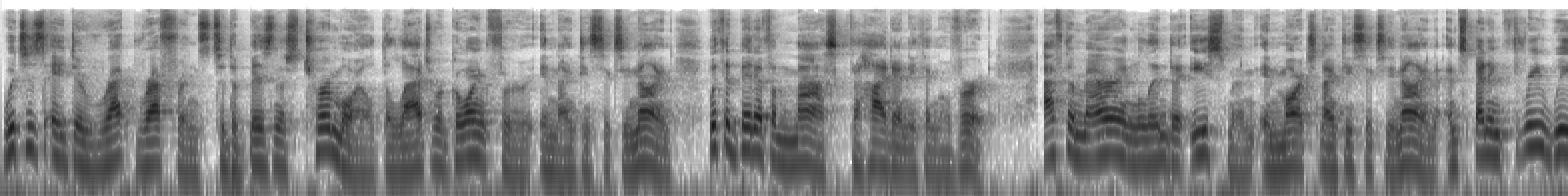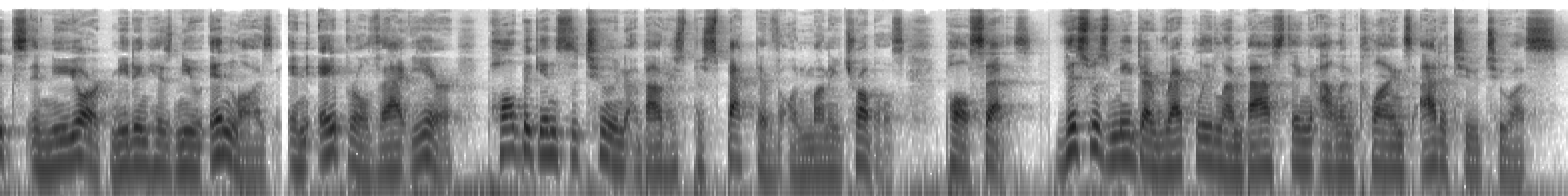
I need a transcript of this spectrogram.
which is a direct reference to the business turmoil the lads were going through in 1969, with a bit of a mask to hide anything overt. After marrying Linda Eastman in March 1969 and spending three weeks in New York meeting his new in laws in April that year, Paul begins to tune about his perspective on money troubles. Paul says, this was me directly lambasting Allen Klein's attitude to us.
